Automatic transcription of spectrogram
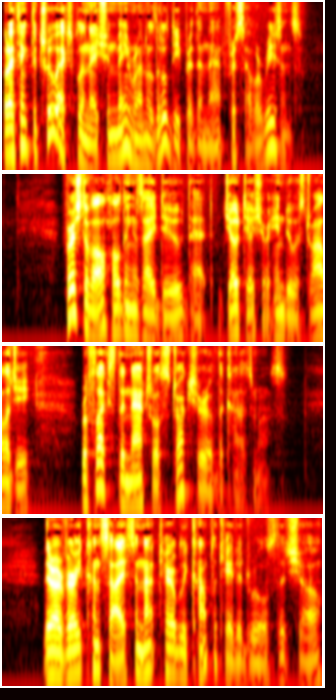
But I think the true explanation may run a little deeper than that for several reasons. First of all, holding as I do that Jyotish or Hindu astrology reflects the natural structure of the cosmos. There are very concise and not terribly complicated rules that show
